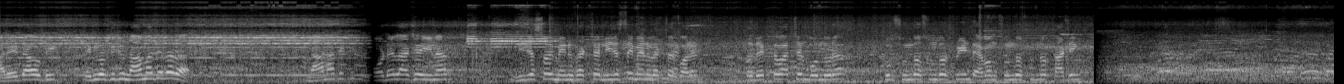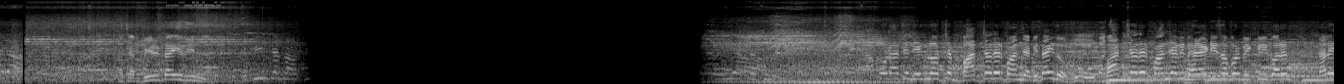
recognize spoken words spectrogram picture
আর এটাও ঠিক। এগুলোর কিছু নাম আছে দাদা? নাম আছে কিছু? মডেল আছে ইনার। নিজস্বই ম্যানুফ্যাকচার নিজস্বই ম্যানুফ্যাকচার করেন। তো দেখতে পাচ্ছেন বন্ধুরা, খুব সুন্দর সুন্দর প্রিন্ট এবং সুন্দর সুন্দর কাটিং আচ্ছা বিলটাই দিন না কাপড় আছে যেগুলো হচ্ছে বাচ্চাদের পাঞ্জাবি তাই তো? বাচ্চাদের পাঞ্জাবি। ভ্যারাইটিস ওপর বিক্রি করেন। তাহলে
